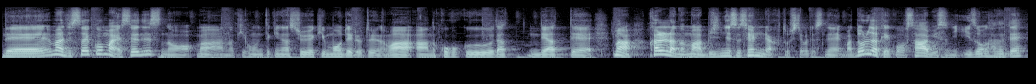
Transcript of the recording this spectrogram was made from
で、まあ、実際こう、まあ、SNS の,、まあ、あの基本的な収益モデルというのはあの広告だであって、まあ、彼らのまあビジネス戦略としてはですね、まあ、どれだけこうサービスに依存させて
